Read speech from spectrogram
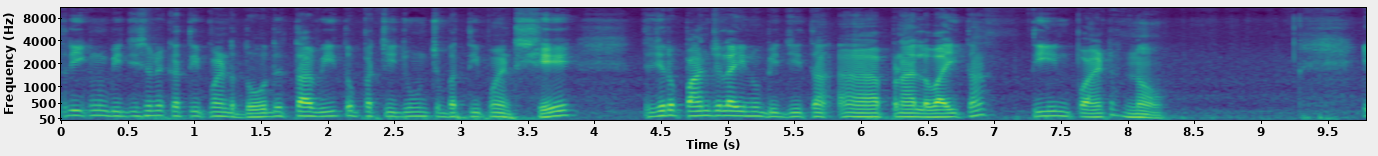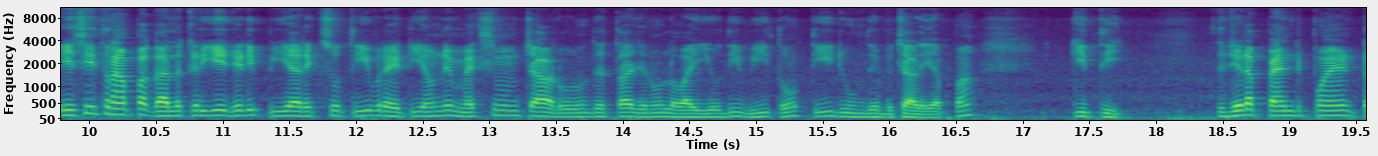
ਤਰੀਕ ਨੂੰ ਬੀਜੀ ਸੀ, ਉਹਨੇ 31.2 ਦਿੱਤਾ 20 ਤੋਂ 25 ਜੂਨ ਚ 32.6 ਤੇ ਜਦੋਂ 5 ਜੁਲਾਈ ਨੂੰ ਬੀਜੀ ਤਾਂ ਆਪਣਾ ਲਵਾਈ ਤਾਂ 3.9 ਇਸੇ ਤਰ੍ਹਾਂ ਆਪਾਂ ਗੱਲ ਕਰੀਏ ਜਿਹੜੀ PR 130 ਵੈਰਾਈਟੀ ਆ, ਉਹਨੇ ਮੈਕਸਿਮਮ ਝਾੜ ਉਹਨੂੰ ਦਿੱਤਾ ਜਦੋਂ ਲਵਾਈ ਉਹਦੀ 20 ਤੋਂ 30 ਜੂਨ ਦੇ ਵਿਚਾਲੇ ਆਪਾਂ ਕੀਤੀ। ਤੇ ਜਿਹੜਾ 5 ਪੁਆਇੰਟ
